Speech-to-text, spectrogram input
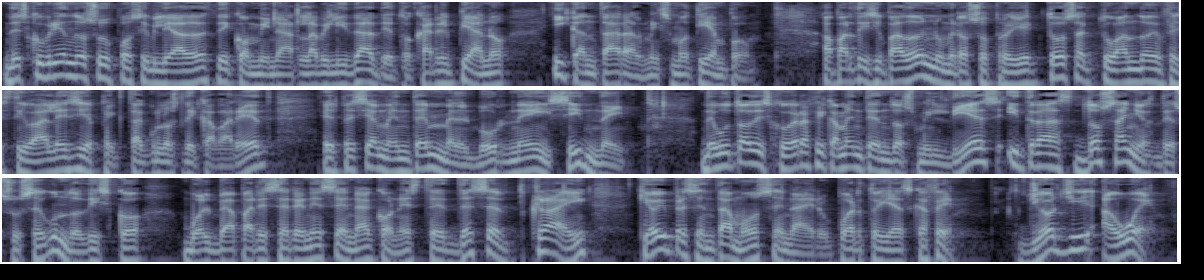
descubriendo sus posibilidades de combinar la habilidad de tocar el piano y cantar al mismo tiempo. Ha participado en numerosos proyectos actuando en festivales y espectáculos de cabaret, especialmente en Melbourne y Sydney. Debutó discográficamente en 2010 y tras dos años de su segundo disco vuelve a aparecer en escena con este Desert Cry que hoy presentamos en Aeropuerto Jazz Café. Georgie Awe.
